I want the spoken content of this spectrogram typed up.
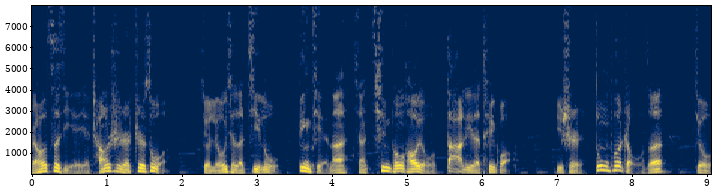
然后自己也尝试着制作，就留下了记录，并且呢向亲朋好友大力的推广，于是东坡肘子就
